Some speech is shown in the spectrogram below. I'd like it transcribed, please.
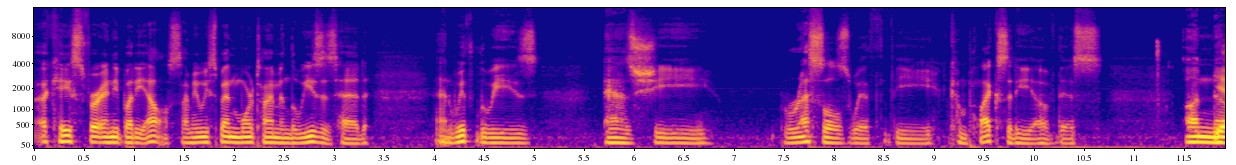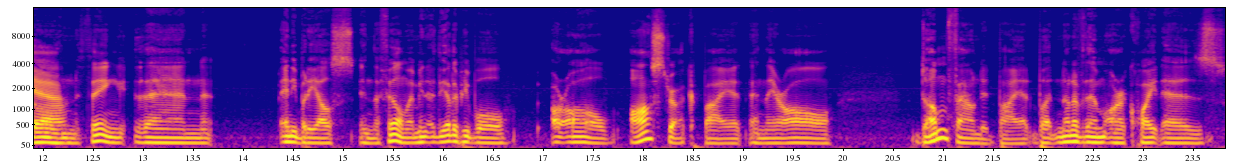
a case for anybody else. I mean, we spend more time in Louise's head and with Louise as she wrestles with the complexity of this unknown Yeah. thing than anybody else in the film. I mean, the other people are all awestruck by it and they are all dumbfounded by it, but none of them are quite as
